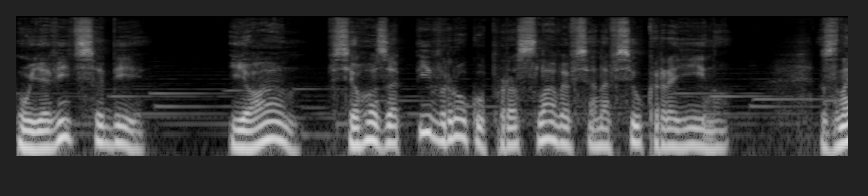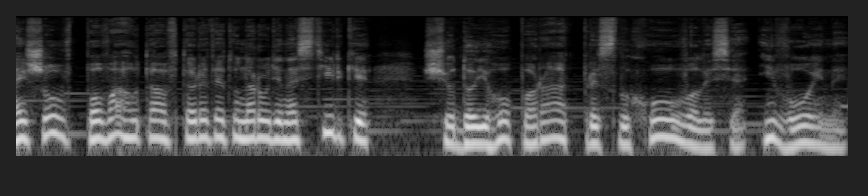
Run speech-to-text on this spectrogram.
Уявіть собі, Іоанн всього за півроку прославився на всю країну, знайшов повагу та авторитет у народі настільки, що до його порад прислуховувалися і воїни,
